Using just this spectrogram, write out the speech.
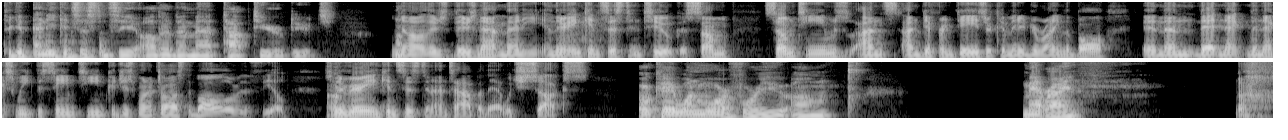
to get any consistency other than that top tier of dudes. No, there's there's not many, and they're inconsistent too. Because some some teams on on different days are committed to running the ball, and then that ne- the next week the same team could just want to toss the ball all over the field. So they're very inconsistent on top of that, which sucks. Okay, one more for you. Um, Matt Ryan. Ugh.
